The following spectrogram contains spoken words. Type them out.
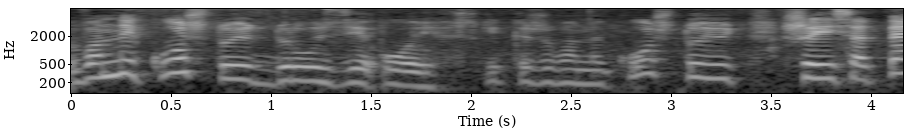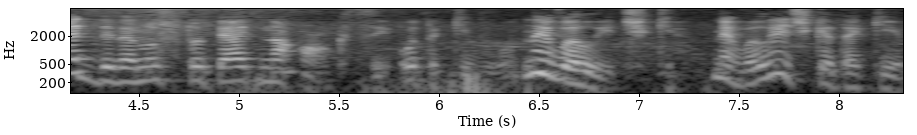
Вони коштують, друзі, ой, скільки ж вони коштують? 65,95 на акції. Отакі вони. Невеличкі. Невеличкі такі.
